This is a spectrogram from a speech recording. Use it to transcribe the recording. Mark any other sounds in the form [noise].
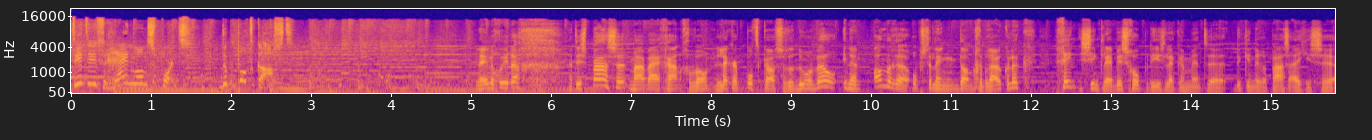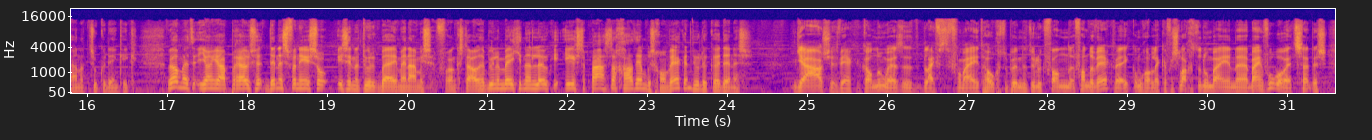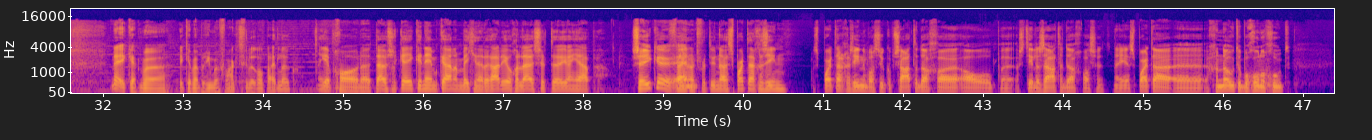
Dit is Rijnmond Sport, de podcast. Een hele goede dag. Het is Pasen, maar wij gaan gewoon lekker podcasten. Dat doen we wel in een andere opstelling dan gebruikelijk. Geen Sinclair Bisschop, die is lekker met uh, de kinderen paaseitjes uh, aan het zoeken, denk ik. Wel met Janja Pruisen. Dennis van Eersel is er natuurlijk bij. Mijn naam is Frank Stout. Hebben jullie een beetje een leuke eerste paasdag gehad? Hij moest gewoon werken natuurlijk, uh, Dennis. Ja, als je het werken kan noemen. Het blijft voor mij het hoogtepunt natuurlijk van, van de werkweek. Om gewoon lekker verslag te doen bij een, bij een voetbalwedstrijd. Dus nee, ik heb, me, ik heb me prima vermaakt. Ik vind het altijd leuk. Je hebt gewoon thuis gekeken, neem ik aan. Een beetje naar de radio geluisterd, Jan-Jaap. Zeker. Feyenoord, en... Fortuna, Sparta gezien. Sparta gezien. Dat was natuurlijk op zaterdag uh, al, op uh, stille zaterdag was het. Nee, Sparta uh, genoten, begonnen goed.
